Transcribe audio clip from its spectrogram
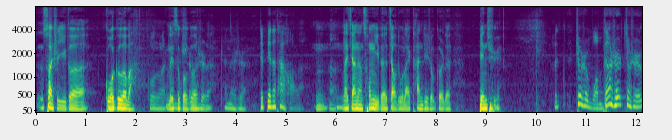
对，算是一个国歌吧，国歌，类似国歌似的。真的是这编的太好了。嗯嗯，来讲讲从你的角度来看这首歌的编曲。呃就是我们当时就是，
